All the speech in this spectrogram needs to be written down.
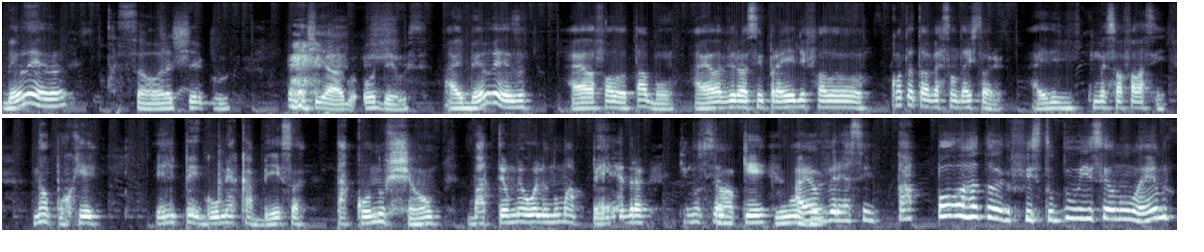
beleza. Essa hora chegou. Tiago, oh Deus. Aí beleza. Aí ela falou, tá bom. Aí ela virou assim pra ele e falou, conta a tua versão da história. Aí ele começou a falar assim, não, porque ele pegou minha cabeça, tacou no chão, bateu meu olho numa pedra, que não sei Tá o que. Aí eu virei assim, tá porra, doido, fiz tudo isso e eu não lembro.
